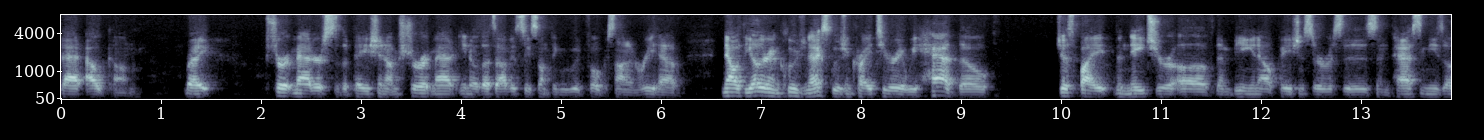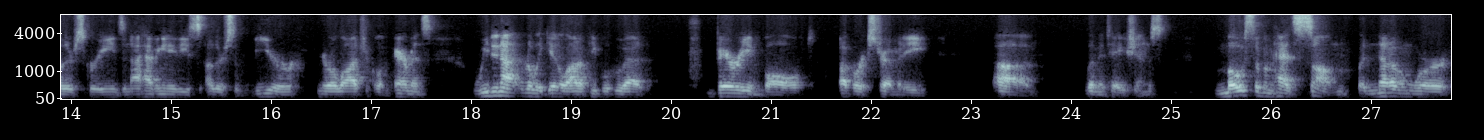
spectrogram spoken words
that outcome, right? Sure, it matters to the patient. I'm sure it matters. You know, that's obviously something we would focus on in rehab. Now, with the other inclusion exclusion criteria we had, though, just by the nature of them being in outpatient services and passing these other screens and not having any of these other severe neurological impairments, we did not really get a lot of people who had very involved upper extremity uh, limitations most of them had some, but none of them were,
